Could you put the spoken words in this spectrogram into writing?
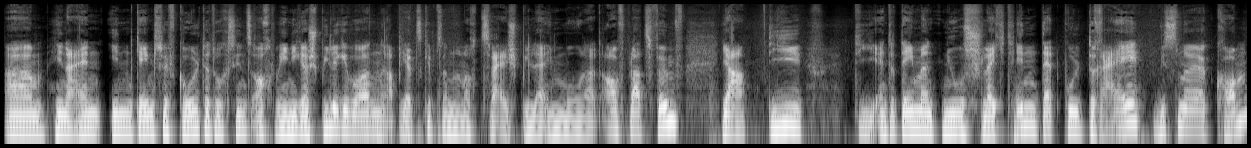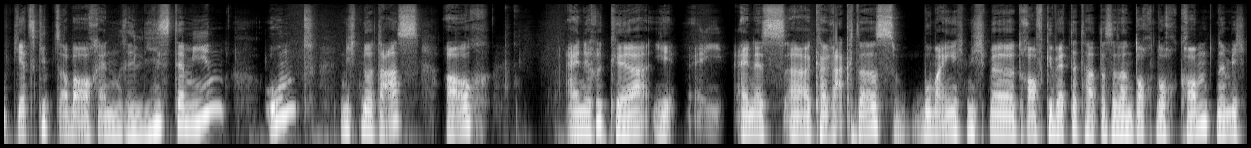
ähm, hinein in Games with Gold. Dadurch sind es auch weniger Spiele geworden. Ab jetzt gibt es dann nur noch zwei Spiele im Monat. Auf Platz 5, ja, die die Entertainment News schlechthin. Deadpool 3, wissen wir ja, kommt. Jetzt gibt's aber auch einen Release-Termin und nicht nur das, auch eine Rückkehr eines äh, Charakters, wo man eigentlich nicht mehr drauf gewettet hat, dass er dann doch noch kommt, nämlich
